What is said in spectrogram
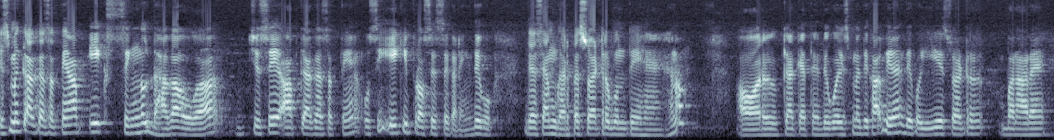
इसमें क्या कर सकते हैं आप? एक सिंगल धागा होगा, जिसे आप क्या कर सकते हैं? उसी एक ही प्रोसेस से करेंगे। देखो, जैसे हम घर पे स्वेटर बुनते हैं, है ना? और क्या कहते हैं, देखो, इसमें दिखा भी रहे हैं, देखो, ये स्वेटर बना रहे हैं,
